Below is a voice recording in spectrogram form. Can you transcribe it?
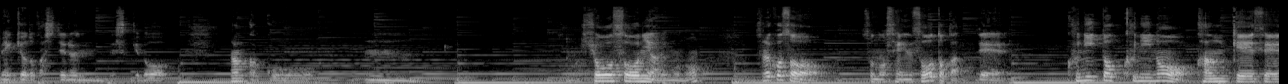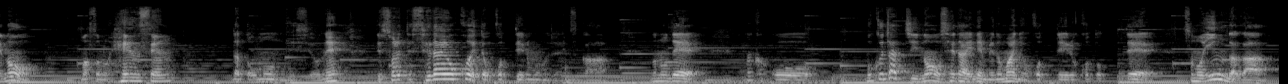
勉強とかしてるんですけど、なんかこう、うん、表層にあるもの、それこそ、その戦争とかって、国と国の関係性の、まあ、その変遷だと思うんですよね。で、それって世代を超えて起こっているものじゃないですか。なので、なんかこう、僕たちの世代で目の前に起こっていることって、その因果が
